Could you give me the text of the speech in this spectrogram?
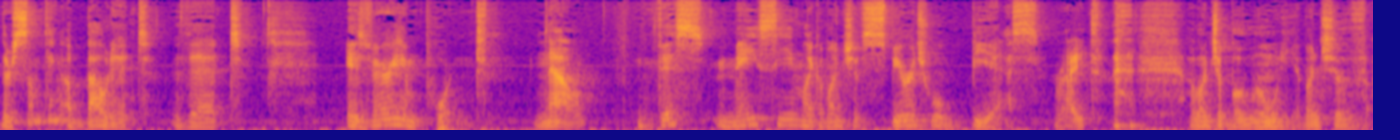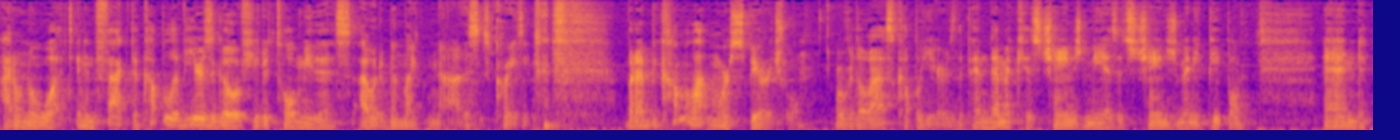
there's something about it that is very important. Now, this may seem like a bunch of spiritual BS, right? a bunch of baloney, a bunch of I don't know what. And in fact, a couple of years ago, if you'd have told me this, I would have been like, nah, this is crazy. but I've become a lot more spiritual over the last couple years. The pandemic has changed me as it's changed many people. And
